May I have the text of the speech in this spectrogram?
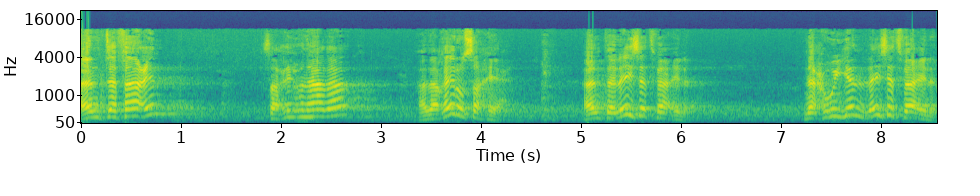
أنت فاعل؟ صحيح هذا؟ هذا غير صحيح. أنت ليست فاعلا. نحويا ليست فاعلا.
